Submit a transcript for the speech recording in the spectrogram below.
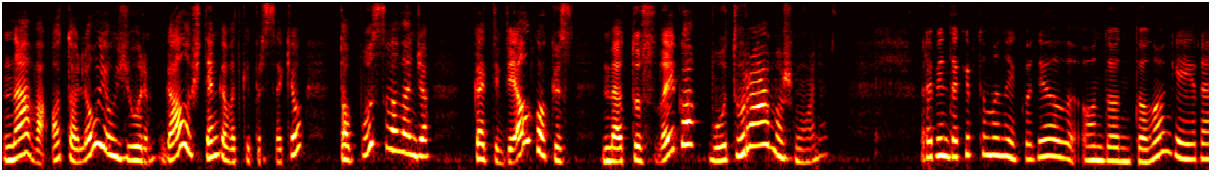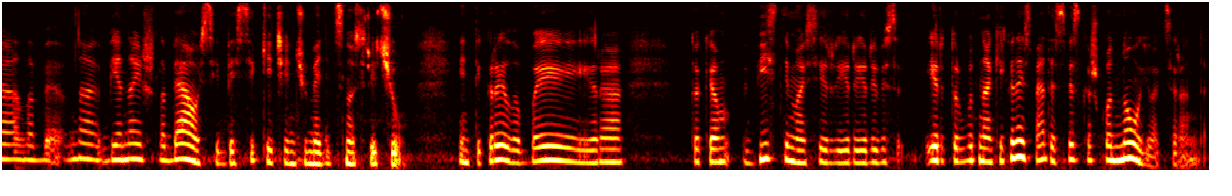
Na va o toliau jau žiūrim. Gal užtenka vat kaip ir sakiau to pusvalandžio kad vėl kokius metus laiko būtų ramūs žmonės Rabinda, kaip tu manai, kodėl odontologija yra labia, na, viena iš labiausiai besikeičiančių medicinos ryčių? Jis tikrai labai yra tokiam vystimas ir, ir, ir, vis, ir turbūt, na, kiekvienais metais vis kažko naujo atsiranda.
